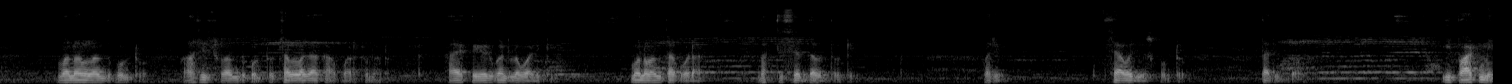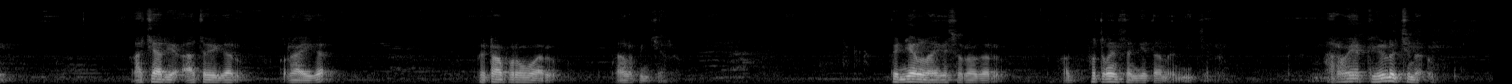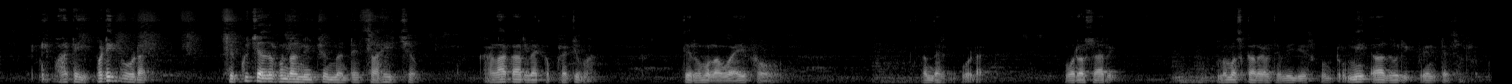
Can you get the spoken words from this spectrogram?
మనల్ని అందుకుంటూ ఆశీస్సులు అందుకుంటూ చల్లగా కాపాడుతున్నాడు. ఆ యొక్క ఏడుకొండల వాడికి మనం అంతా కూడా భక్తి శ్రద్ధలతో మరి సేవ చేసుకుంటూ తరిద్దాం. ఈ పాటని ఆచార్య ఆచార్య గారు రాయిగా పిఠాపురం వారు ఆలపించారు. పెన్యాల నాగేశ్వరరావు గారు అద్భుతమైన సంగీతాన్ని అందించారు. అరవై ఒక్క ఏళ్ళు వచ్చిన ఈ పాట ఇప్పటికీ కూడా చెక్కు చెదరకుండా నిల్చుందంటే సాహిత్యం కళాకారుల యొక్క ప్రతిభ. తిరుమల వైభవం అందరికీ కూడా మరోసారి నమస్కారాలు తెలియజేసుకుంటూ మీ ఆదూరి వెంకటేశ్వరరావు.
